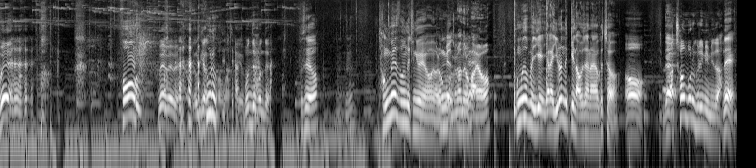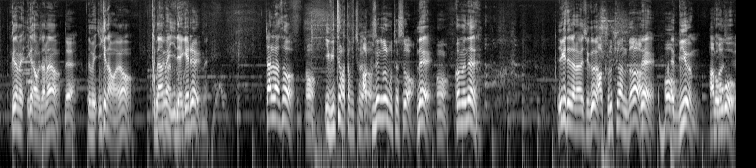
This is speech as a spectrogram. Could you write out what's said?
왜? 어 왜 왜 왜? 연기하는 거 봐. 뭔데 뭔데? 보세요. 정면에서 보는 게 중요해요, 여러분. 정면, 정면으로 봐요. 정면에서 보면 이게 약간 이런 느낌이 나오잖아요, 그렇죠? 어. 네. 아 처음 보는 그림입니다. 네. 그다음에 이게 나오잖아요. 네. 그다음에 이게 나와요. 그다음에 이 네 개를 잘라서 어. 이 밑으로 갖다 붙여요. 아 그 생각을 못 했어. 네. 어. 그러면은 이게 되잖아요, 지금. 아 그렇게 한다. 네. 어. 네, 미음. 오고.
